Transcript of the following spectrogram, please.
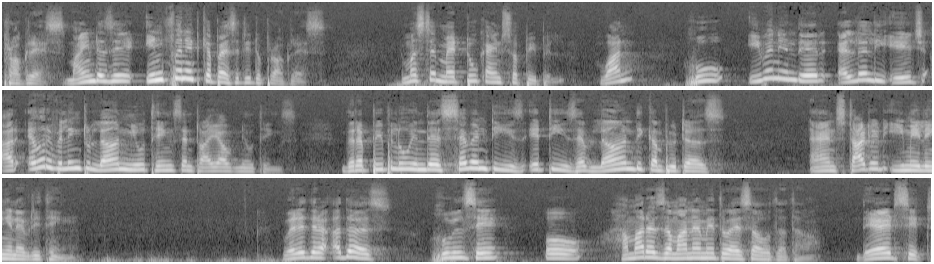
progress. Mind has a infinite capacity to progress. You must have met two kinds of people. One who, even in their elderly age, are ever willing to learn new things and try out new things. There are people who, in their 70s, 80s, have learned the computers and started emailing and everything. Whereas there are others who will say, Oh, हमारे ज़माने में तो ऐसा होता था दे सिट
